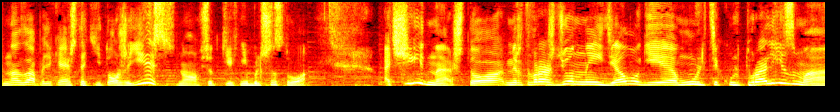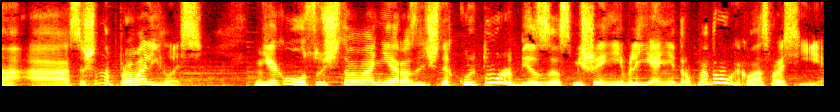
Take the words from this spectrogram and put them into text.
на Западе, конечно, такие тоже есть, но все-таки их не большинство, очевидно, что мертворожденная идеология мультикультурализма а, совершенно провалилась. Никакого существования различных культур без смешения и влияния друг на друга, как у нас в России,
